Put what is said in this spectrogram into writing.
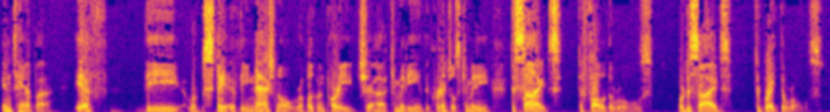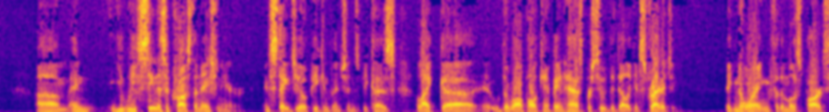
in Tampa if the state, if the National Republican Party uh, Committee, the Credentials Committee, decides to follow the rules or decides to break the rules. Um, and you, we've seen this across the nation here in state GOP conventions because, like uh, the Ron Paul campaign has pursued the delegate strategy, ignoring for the most part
